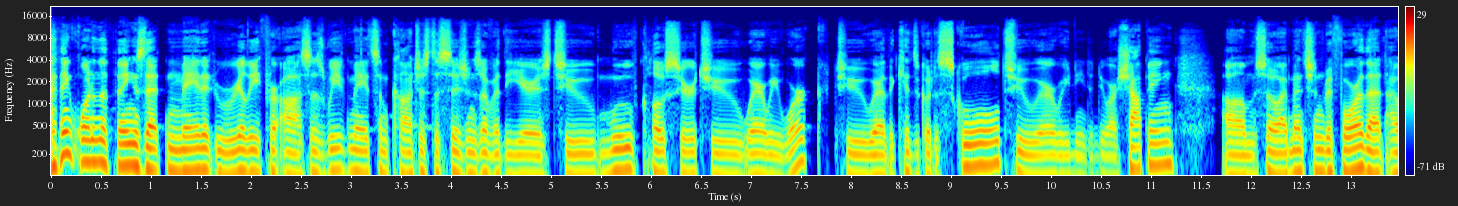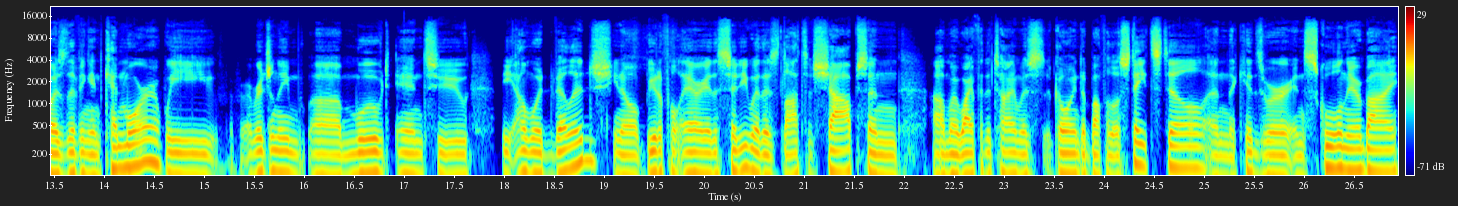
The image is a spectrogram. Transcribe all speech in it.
I think one of the things that made it really for us is we've made some conscious decisions over the years to move closer to where we work, to where the kids go to school, to where we need to do our shopping. Um, so I mentioned before that I was living in Kenmore. We originally uh, moved into the Elmwood Village, you know, beautiful area of the city where there's lots of shops and Uh, my wife at the time was going to Buffalo State still, and the kids were in school nearby.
